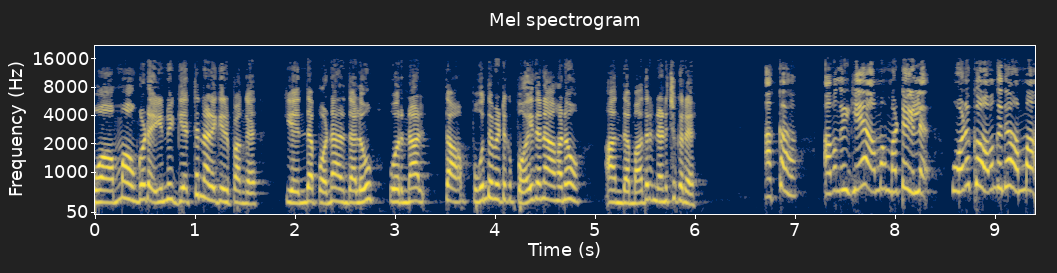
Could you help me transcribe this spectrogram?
ஓ அம்மா கூட இன்னும் எத்தனை நாளைக்கு இருப்பாங்க. எந்த பொண்ணா இருந்தாலும் ஒரு நாள் தான் புகுந்த வீட்டுக்கு போய் தானே ஆகணும். அந்த மாதிரி நினைச்சுக்கிறேன். அக்கா அவங்க ஏன் அம்மா மட்டும் இல்ல? உனக்கு அவங்க தான் அம்மா.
